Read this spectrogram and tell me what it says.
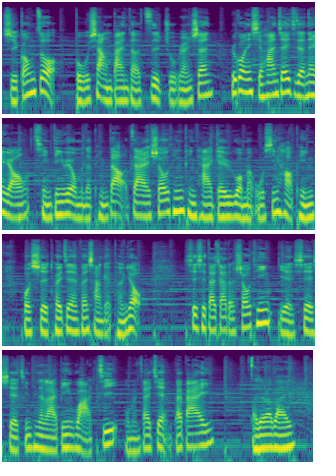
只工作不上班的自主人生》。如果你喜欢这一集的内容，请订阅我们的频道，在收听平台给予我们五星好评，或是推荐分享给朋友。谢谢大家的收听，也谢谢今天的来宾瓦基。我们再见，拜拜，大家拜拜。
